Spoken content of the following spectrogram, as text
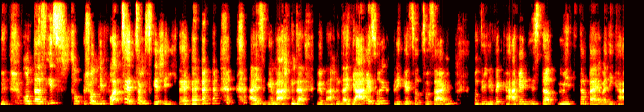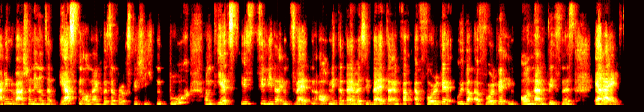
Und das ist so, schon die Fortsetzungsgeschichte. Also wir machen da, wir machen da Jahresrückblicke sozusagen. Und die liebe Karin ist da mit dabei, weil die Karin war schon in unserem ersten Online-Kurs Erfolgsgeschichten-Buch und jetzt ist sie wieder im zweiten auch mit dabei, weil sie weiter einfach Erfolge über Erfolge im Online-Business erreicht.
